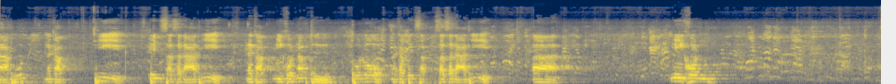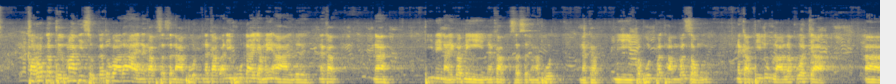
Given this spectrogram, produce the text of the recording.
นาพุทธนะครับ ที่เป็นศาสนาที่นะครับมีคนนับถือทั่วโลกนะครับ เป็นศาสนาที่ มีคนเคารพนับถือมากที่สุดก็ถือว่าได้นะครับ ศาสนาพุทธนะครับ อันนี้พูดได้อย่างไม่อายเลยนะครับนะที่ไหนๆก็มีนะครับ ศาสนาพุทธนะครับ มีพระพุทธพระธรรมพระสงฆ์นะครับ ที่ลูกหลานเราควรจะอ่า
